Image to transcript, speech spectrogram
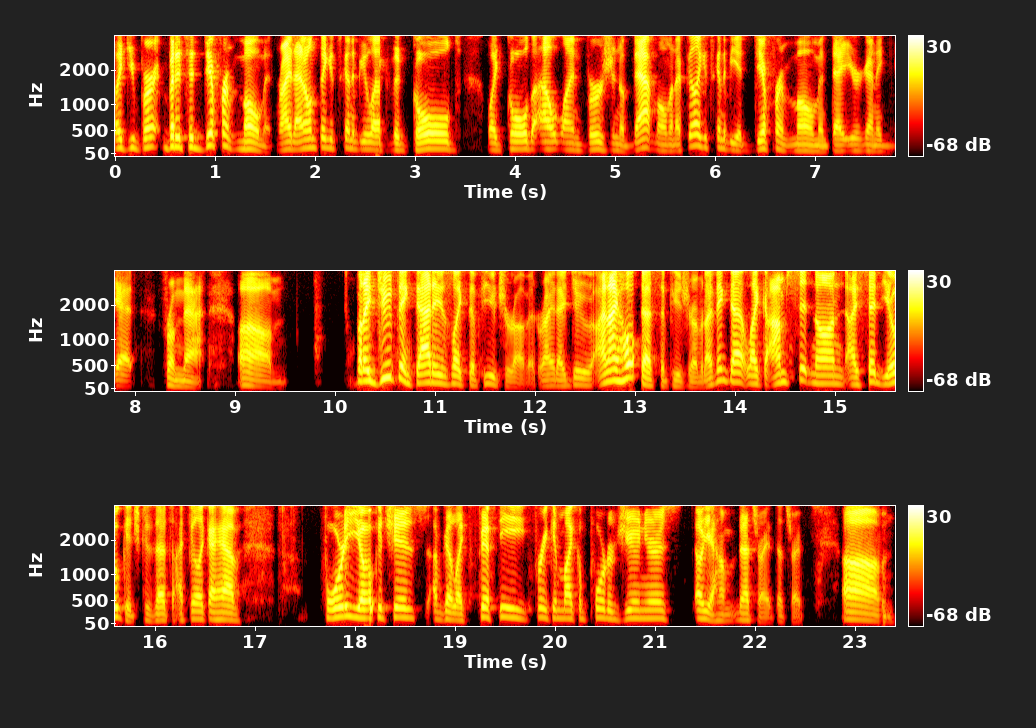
Like you burn, but it's a different moment, right? I don't think it's going to be like the gold, like gold outline version of that moment. I feel like it's going to be a different moment that you're going to get from that. Um, but I do think that is like the future of it, right? I do, and I hope that's the future of it. I think that like I'm sitting on, I said Jokic because that's I feel like I have 40 Jokic's. I've got like 50 freaking Michael Porter Juniors. Oh yeah, that's right, that's right. Um,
